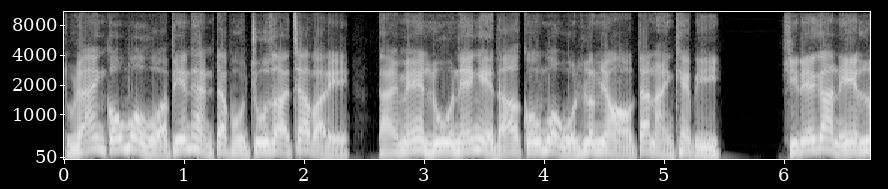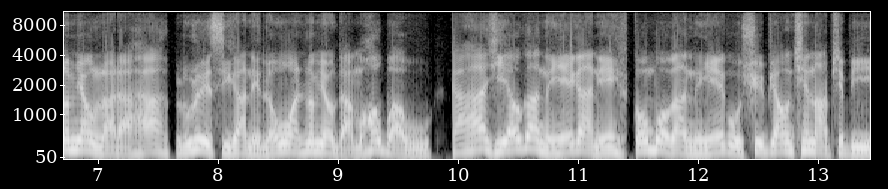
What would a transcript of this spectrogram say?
လူတိုင်းကုန်းပေါ်ကိုအပြင်းထန်တက်ဖို့ကြိုးစားကြပါတယ်ဒါပေမဲ့လူအနှဲငယ်သာကုန်းပေါ်ကိုလွတ်မြောက်အောင်တတ်နိုင်ခဲ့ပြီး ရေထဲကနေလွတ်မြောက်လာတာဟာဘလူးတွေစီကနေလုံးဝလွတ်မြောက်တာမဟုတ်ပါဘူးဒါဟာရေအောက်ကငရဲကနေကုန်းပေါ်ကငရဲကိုရွှေ့ပြောင်းခြင်းတာဖြစ်ပြီး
